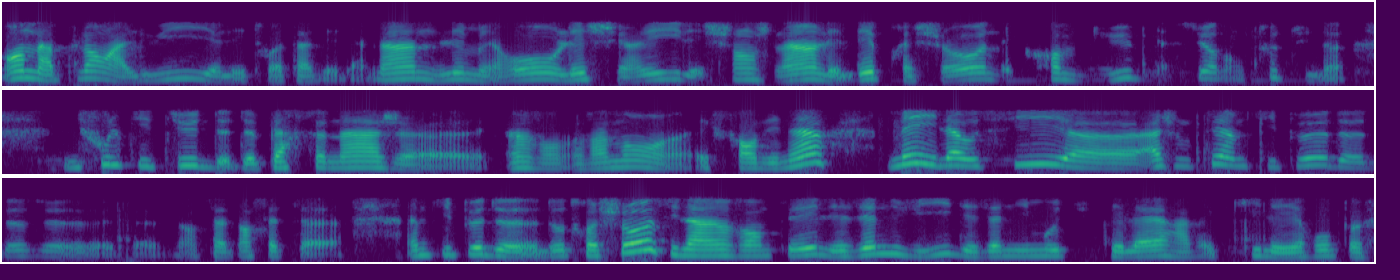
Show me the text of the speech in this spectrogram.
en appelant à lui les Tuatha des Danann, les Méros, les Chéris, les Changelins, les Léprechauns, les Cromdus, bien sûr, donc toute une, une foultitude de personnages euh, vraiment euh, extraordinaire, mais il a aussi euh, ajouté un petit peu de, dans cette, euh, un petit peu d'autres choses. Il a inventé les envies, des animaux tutélaires avec qui les héros peuvent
